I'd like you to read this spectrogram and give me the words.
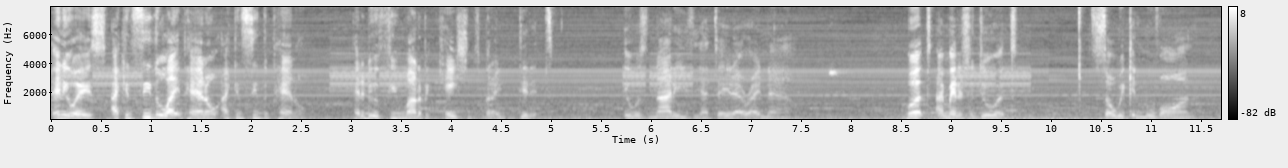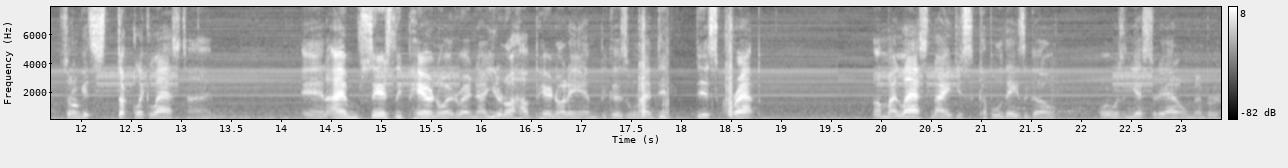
Anyways, I can see the light panel. I can see the panel. Had to do a few modifications, but I did it. It was not easy, I tell you that right now. But I managed to do it so we can move on. So I don't get stuck like last time. And I'm seriously paranoid right now. You don't know how paranoid I am because when I did this crap on my last night, just a couple of days ago, or was it yesterday? I don't remember.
